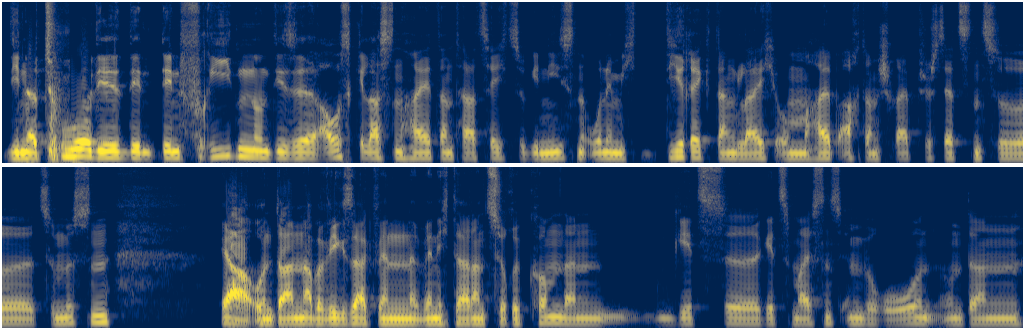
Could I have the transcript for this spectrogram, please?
die Natur, die, den, den Frieden und diese Ausgelassenheit dann tatsächlich zu genießen, ohne mich direkt dann gleich um halb acht den Schreibtisch setzen zu, zu müssen. Ja, und dann, aber wie gesagt, wenn, wenn ich da dann zurückkomme, dann geht's, äh, geht's meistens im Büro und, und dann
